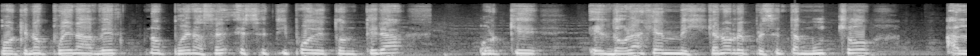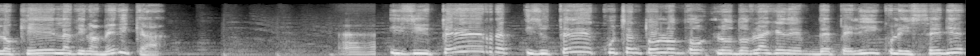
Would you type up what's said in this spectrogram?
porque no pueden haber, no pueden hacer ese tipo de tontera porque el doblaje en mexicano representa mucho a lo que es Latinoamérica. Ajá. Y si ustedes y si ustedes escuchan todos los, do- los doblajes de, de películas y series,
